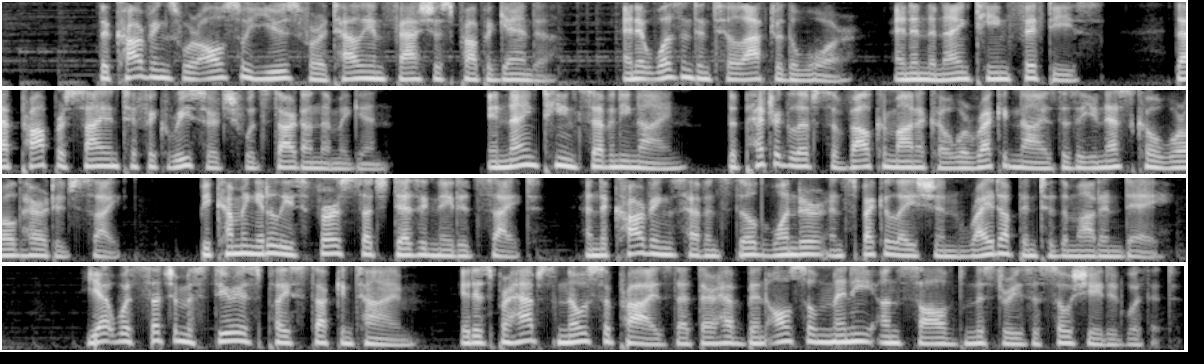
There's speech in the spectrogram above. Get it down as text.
The carvings were also used for Italian fascist propaganda, and it wasn't until after the war, and in the 1950s, that proper scientific research would start on them again. In 1979, the petroglyphs of Valcamonica were recognized as a UNESCO World Heritage Site, becoming Italy's first such designated site, and the carvings have instilled wonder and speculation right up into the modern day. Yet, with such a mysterious place stuck in time, it is perhaps no surprise that there have been also many unsolved mysteries associated with it.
